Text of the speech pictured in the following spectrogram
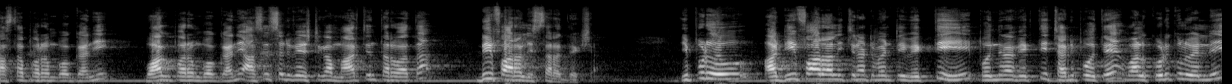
రస్తాపురం బొగ్ కానీ వాగుపురం బొగ్ కానీ అసెస్డ్ వేస్ట్గా మార్చిన తర్వాత డీఫారాలు ఇస్తారు అధ్యక్ష. ఇప్పుడు ఆ డిఫారాలు ఇచ్చినటువంటి వ్యక్తి పొందిన వ్యక్తి చనిపోతే వాళ్ళ కొడుకులు వెళ్ళి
